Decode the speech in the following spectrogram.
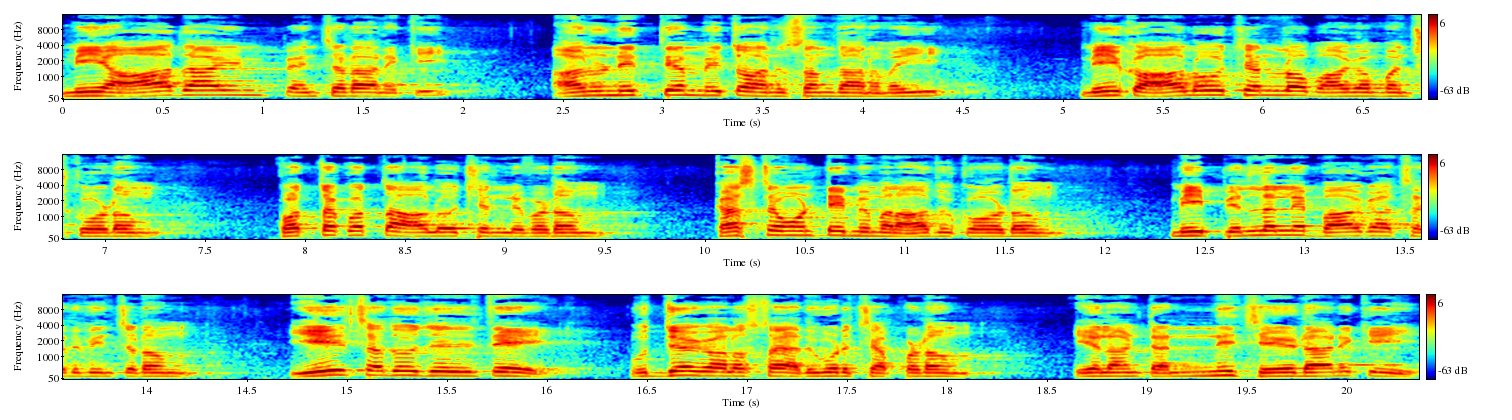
మీ ఆదాయం పెంచడానికి అనునిత్యం మీతో అనుసంధానమై మీకు ఆలోచనలో భాగం పంచుకోవడం కొత్త కొత్త ఆలోచనలు ఇవ్వడం కష్టం ఉంటే మిమ్మల్ని ఆదుకోవడం మీ పిల్లల్ని బాగా చదివించడం ఏ చదువు చదివితే ఉద్యోగాలు వస్తాయి అది కూడా చెప్పడం. ఇలాంటి అన్ని చేయడానికి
